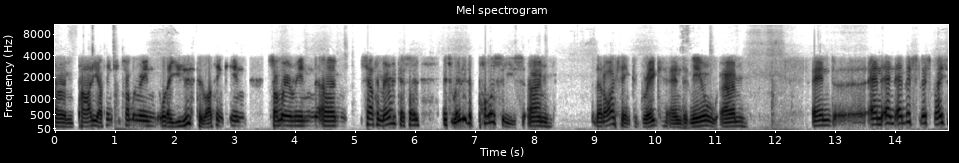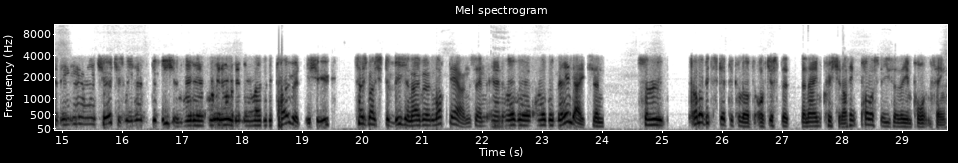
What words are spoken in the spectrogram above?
um, party, I think, somewhere in, or they used to, I think, in somewhere in um, South America. So it's really the policies um, that I think, Greg and Neil, um, and, uh, and and and let's let's face it, in, in our own churches we have division. I mean, I remember over the COVID issue, so much division over lockdowns and, and over over mandates, and so I'm a bit sceptical of, of just the, the name Christian. I think policies are the important thing.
